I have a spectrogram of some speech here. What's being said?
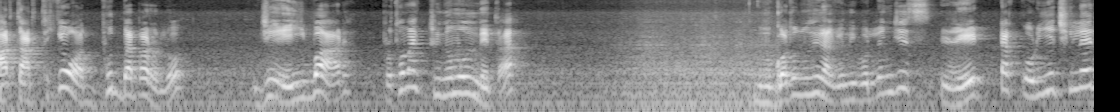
আর তার থেকেও অদ্ভুত ব্যাপার হলো যে এইবার প্রথম এক তৃণমূল নেতা গত দুদিন আগে উনি বললেন যে রেডটা করিয়েছিলেন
